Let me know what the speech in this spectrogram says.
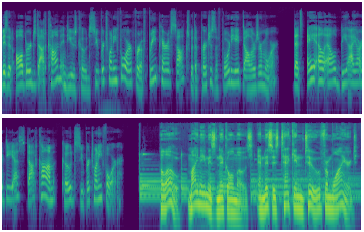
Visit allbirds.com and use code SUPER24 for a free pair of socks with a purchase of $48 or more. That's A L L B I R D S dot com, code SUPER24. Hello, my name is Nick Olmos, and this is Tech in 2 from Wired.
